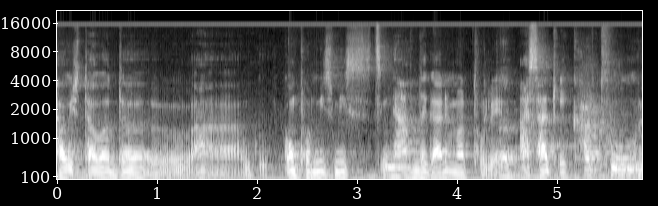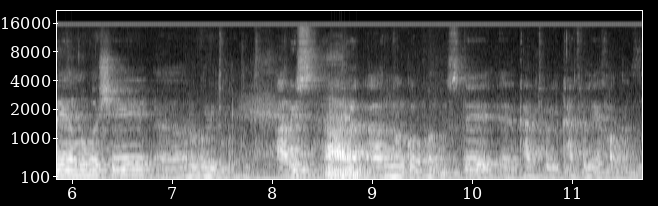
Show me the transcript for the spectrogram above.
თავისთავად კონფორმიზმის წინააღმდეგ არის მართული ასაკი. ქართულ რეალობაში როგორ ითვლება არის ნონკონფორმისტი ქართული ქართული ახალგაზრდა.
